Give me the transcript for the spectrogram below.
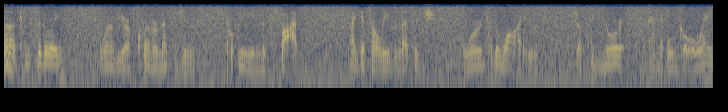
Uh, considering one of your clever messages put me in this spot, I guess I'll leave a message. Word to the wise. Just ignore it, and it will go away.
